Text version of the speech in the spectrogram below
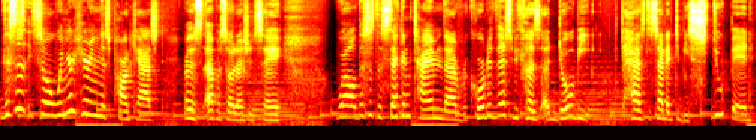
this is so when you're hearing this podcast or this episode, I should say. Well, this is the second time that I've recorded this because Adobe has decided to be stupid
